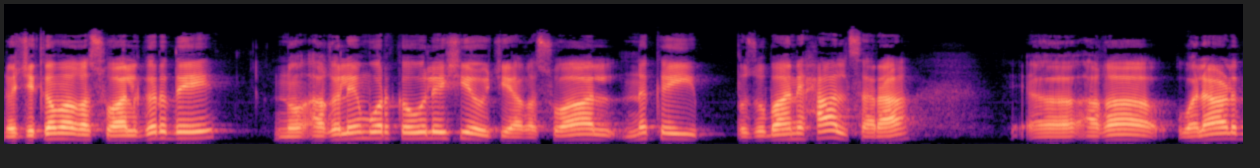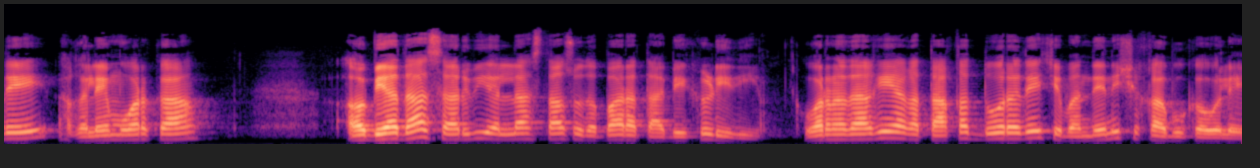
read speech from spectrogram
نو چې کوم هغه سوالګر دی نو اغلم ورکول شي او چې هغه سوال نه کوي په زبان حال سره هغه ولاړ دی اغلم ورکا او بیا دا سروي الله ستاسو د پاره تابع کړی دي ورنه داغي هغه طاقت دور دی چې بندې نشي قابو کوله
